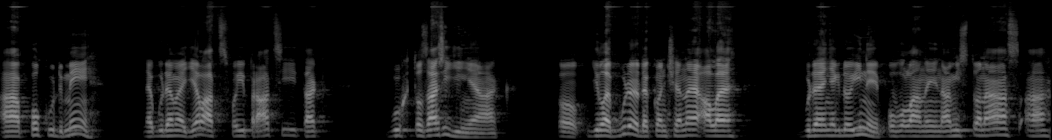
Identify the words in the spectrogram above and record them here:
A pokud my nebudeme dělat svoji práci, tak Bůh to zařídí nějak. To díle bude dokončené, ale bude někdo jiný povolaný na místo nás a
